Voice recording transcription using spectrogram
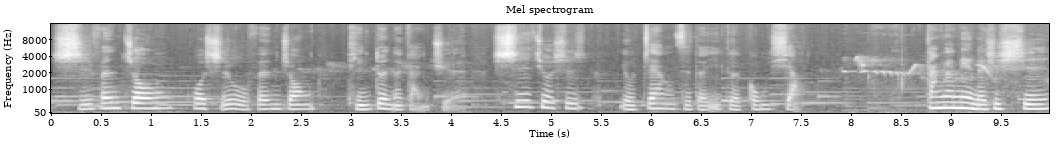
十分钟或十五分钟停顿的感觉，诗就是有这样子的一个功效。刚刚念的是诗，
